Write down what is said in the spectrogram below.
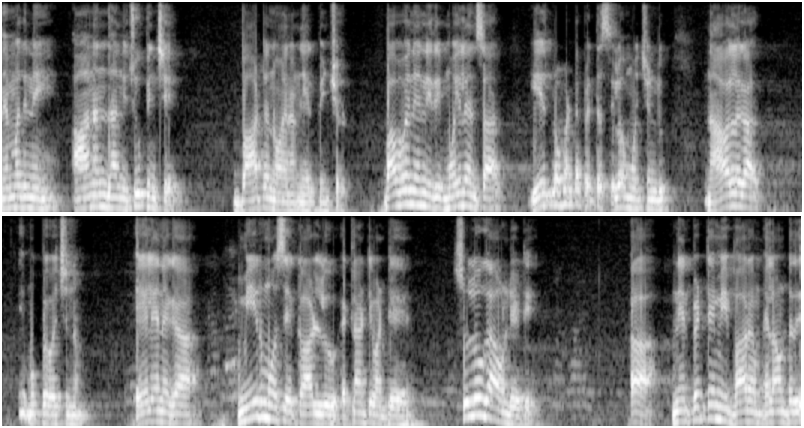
నెమ్మదిని ఆనందాన్ని చూపించే బాటను ఆయన నేర్పించాడు. బాబోయ్ నేను ఇది మోయలేను సార్. ఏ ప్రభు అంటే పెద్ద శిలో మోచిండు నా వల్లగా ఈ ముప్పై వచ్చిన. ఏలైనగా మీరు మోసే కాళ్ళు ఎట్లాంటివంటే సులువుగా ఉండేటి. నేను పెట్టే మీ భారం ఎలా ఉంటుంది?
